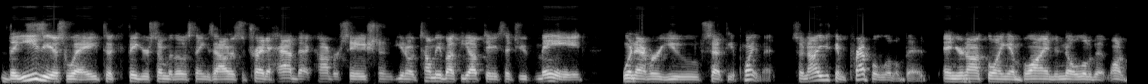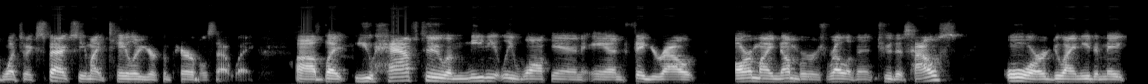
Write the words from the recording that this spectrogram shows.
The easiest way to figure some of those things out is to try to have that conversation, you know, tell me about the updates that you've made whenever you set the appointment. So now you can prep a little bit and you're not going in blind and know a little bit on what to expect. So you might tailor your comparables that way. Uh, but you have to immediately walk in and figure out are my numbers relevant to this house or do I need to make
